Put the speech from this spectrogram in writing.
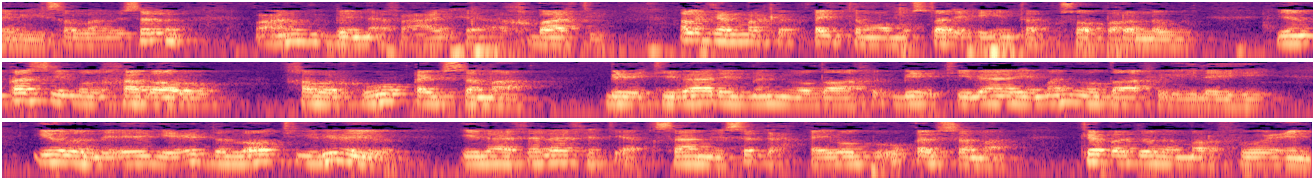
nabiy sal alla alay wasalam waxaan u gudbaynaa akhbaartii. Halkan marka qeybtan waa musطalixii intaan ku soo barano wey yanqasimu lkhabaru khabarku wuu qaybsamaa bictibaari man yudaaf biictibaari man yudaafu ilayhi. Iyadoo la eegaya cidda loo tiirinayo ilaa halaaثati aqsaamin saddex qaybood buu u qaybsamaa ka badala marfuucin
